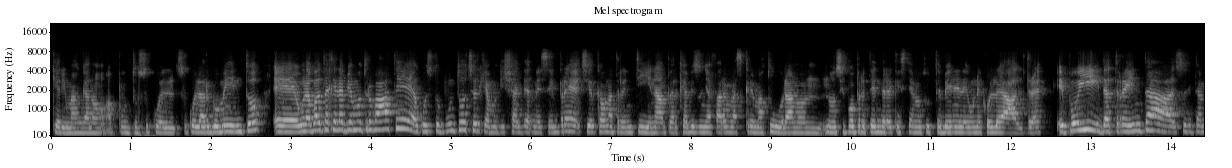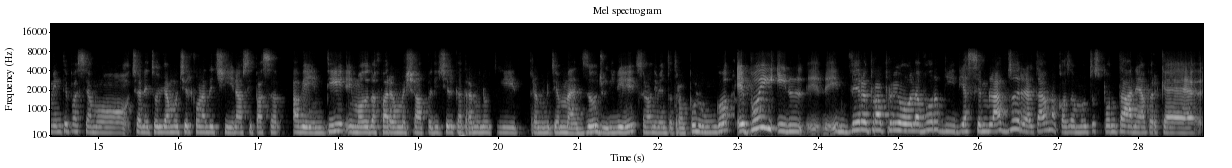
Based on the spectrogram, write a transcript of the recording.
che rimangano appunto su, quel, su quell'argomento. E una volta che le abbiamo trovate, a questo punto cerchiamo di sceglierne sempre circa una trentina, perché bisogna fare una scrematura, non, non si può pretendere che stiano tutte bene le une con le altre. E poi da 30 solitamente passiamo, cioè ne togliamo circa una decina, si passa a 20, in modo da fare un mashup di circa 3 minuti, 3 minuti e mezzo, giù di lì, se no diventa troppo lungo. E poi il, il vero e proprio lavoro di, di assemblaggio in realtà è una cosa molto spontanea, perché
